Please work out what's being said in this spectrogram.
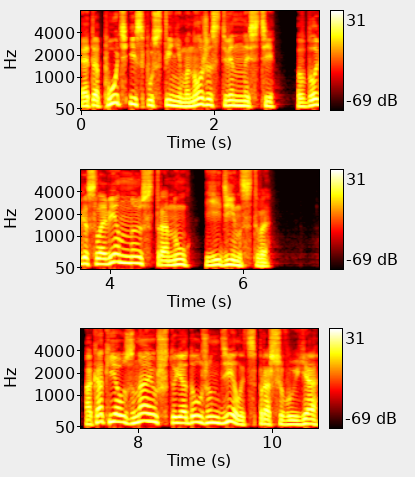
Это путь из пустыни множественности в благословенную страну единства. «А как я узнаю, что я должен делать?» — спрашиваю я,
